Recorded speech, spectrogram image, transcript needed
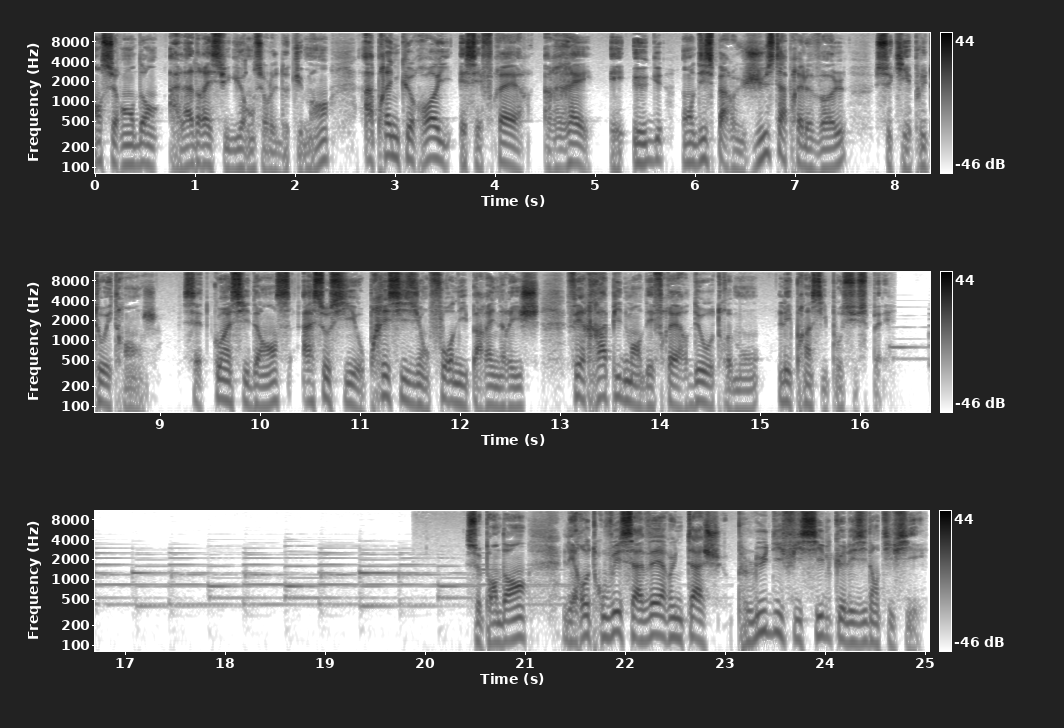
en se rendant à l'adresse figurant sur le document, apprennent que Roy et ses frères Ray et Hugues ont disparu juste après le vol, ce qui est plutôt étrange. Cette coïncidence, associée aux précisions fournies par Heinrich, fait rapidement des frères de Autremont les principaux suspects. Cependant, les retrouver s'avère une tâche plus difficile que les identifier.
